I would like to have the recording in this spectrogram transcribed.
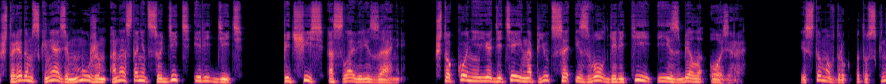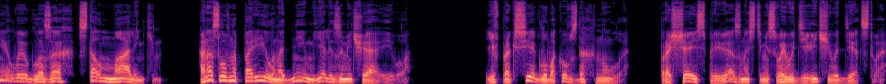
что рядом с князем-мужем она станет судить и рядить, печись о славе Рязани, что кони ее детей напьются из Волги реки и из Бела озера. Истома вдруг потускнел в ее глазах, стал маленьким. Она словно парила над ним, еле замечая его. Евпроксия глубоко вздохнула, прощаясь с привязанностями своего девичьего детства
